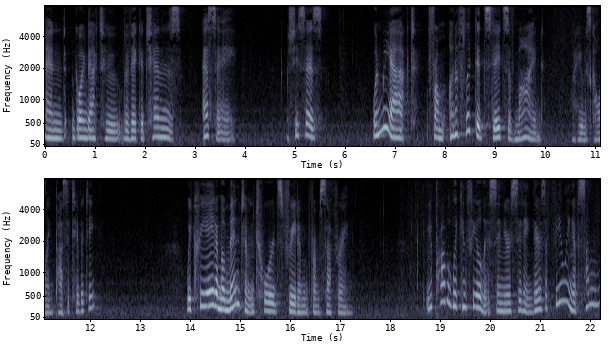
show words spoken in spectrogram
And going back to Viveka Chen's essay, she says, when we act from unafflicted states of mind, what he was calling positivity, we create a momentum towards freedom from suffering. You probably can feel this in your sitting. There's a feeling of some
